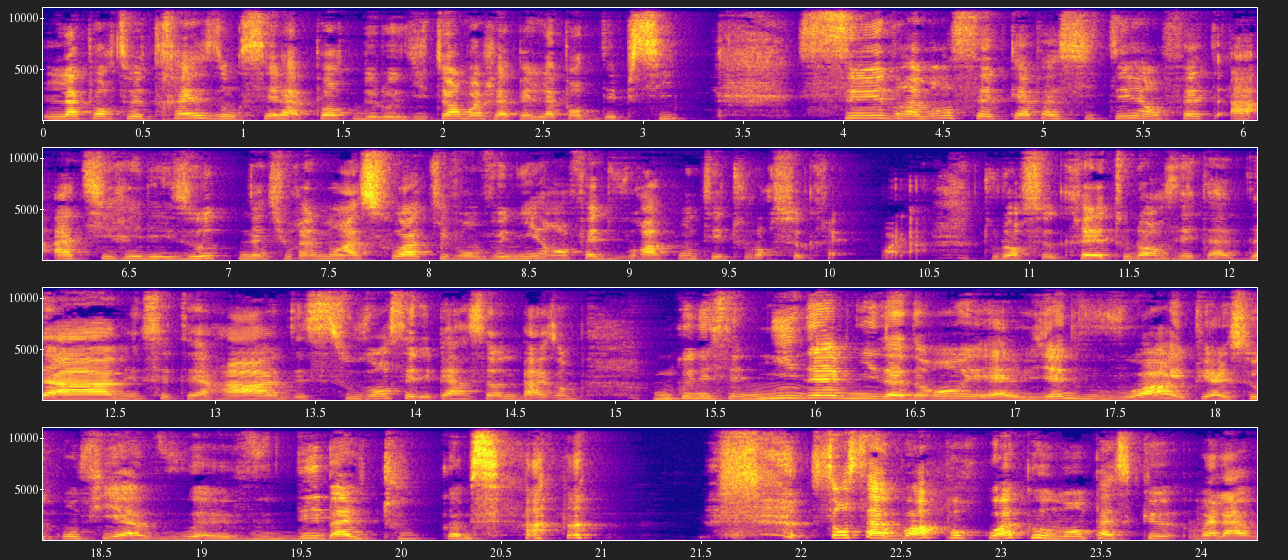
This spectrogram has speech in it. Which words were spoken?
la porte 13, donc c'est la porte de l'auditeur, moi je l'appelle la porte des psys. C'est vraiment cette capacité en fait à attirer les autres naturellement à soi qui vont venir en fait vous raconter tous leurs secrets. Voilà, tous leurs secrets, tous leurs états d'âme, etc. souvent c'est des personnes par exemple, vous ne connaissez ni d'Ève ni d'Adam et elles viennent vous voir et puis elles se confient à vous, elles vous déballent tout comme ça. sans savoir pourquoi, comment, parce que voilà,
